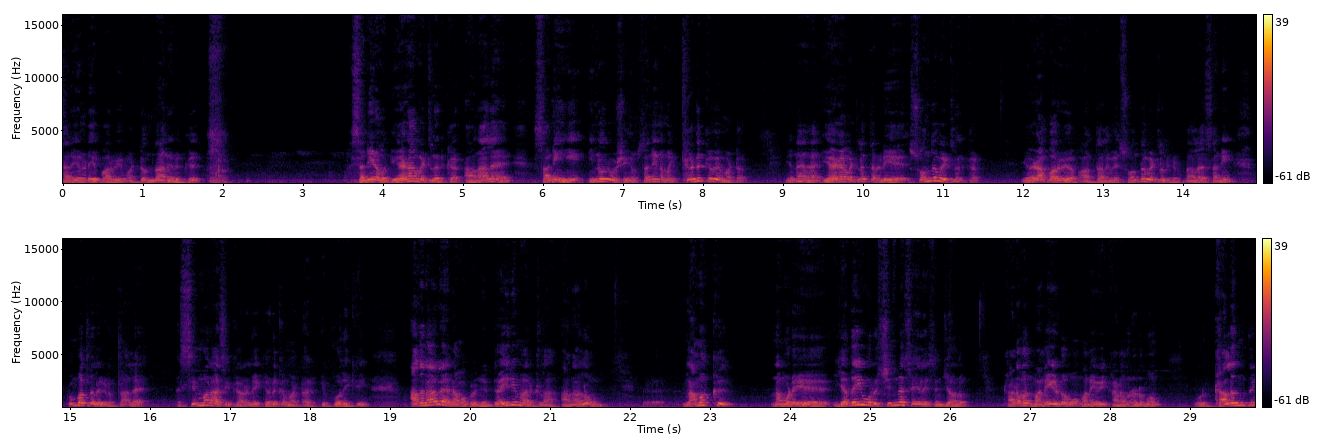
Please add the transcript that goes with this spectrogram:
சனியனுடைய பார்வை மட்டும்தான் இருக்குது சனி நமக்கு ஏழாம் வீட்டில் இருக்கார். அதனால் சனி இன்னொரு விஷயம் சனி நம்ம கெடுக்கவே மாட்டார். ஏன்னா ஏழாம் வீட்டில் தன்னுடைய சொந்த வீட்டில் இருக்கார். ஏழாம் பார்வையை பார்த்தாலுமே சொந்த வீட்டில் இருக்கிறதுனால சனி கும்பத்தில் இருக்கிறதுனால சிம்மராசிக்காரர்களை கெடுக்க மாட்டார் இப்போதைக்கு. அதனால் நம்ம கொஞ்சம் தைரியமாக இருக்கலாம். ஆனாலும் நமக்கு நம்முடைய எதை ஒரு சின்ன செயலை செஞ்சாலும் கணவன் மனைவிடமும் மனைவி கணவனிடமும் ஒரு கலந்து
